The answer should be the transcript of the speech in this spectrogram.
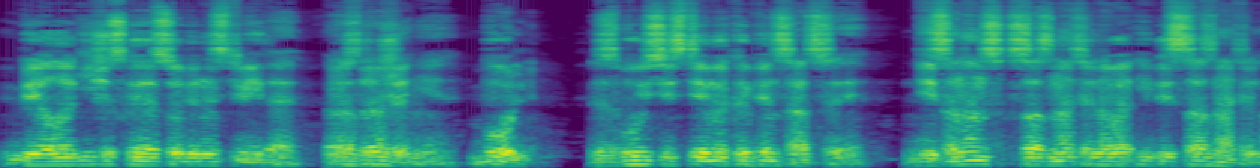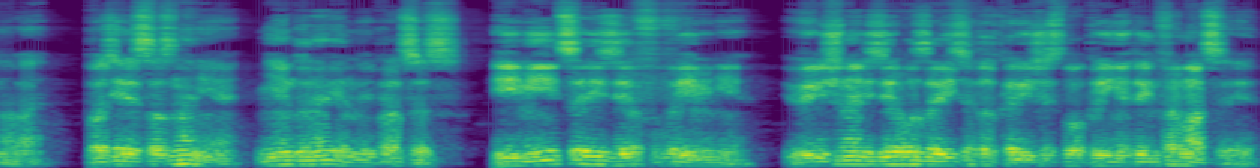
Биологическая особенность вида, раздражение, боль, сбой системы компенсации, диссонанс сознательного и бессознательного, потеря сознания – не мгновенный процесс. Имеется резерв времени, Величина резерва зависит от количества принятой информации,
